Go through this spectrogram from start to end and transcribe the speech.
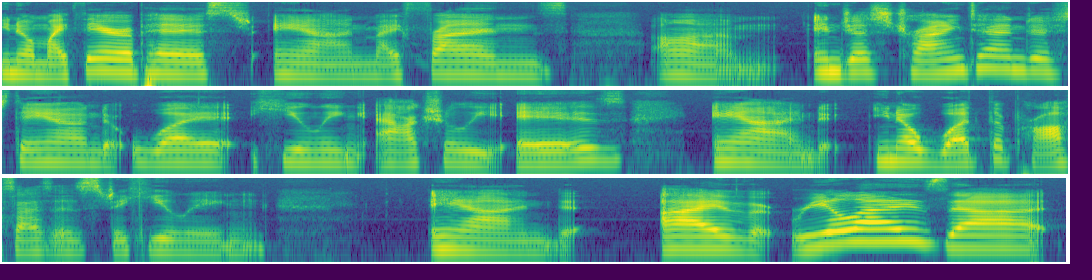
you know, my therapist and my friends, um, and just trying to understand what healing actually is and, you know, what the process is to healing. And I've realized that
